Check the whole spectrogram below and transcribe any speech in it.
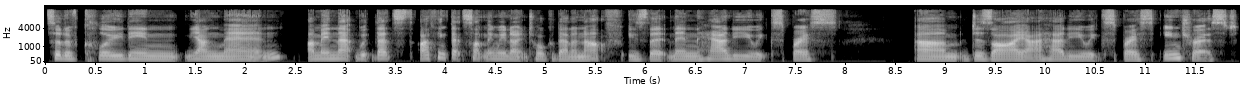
sort of clued in young man. I mean that would that's I think that's something we don't talk about enough is that then how do you express um desire? How do you express interest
